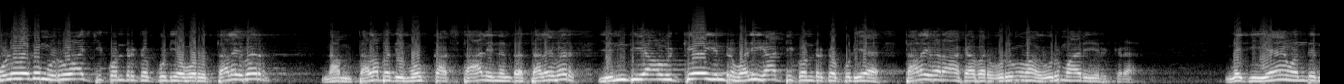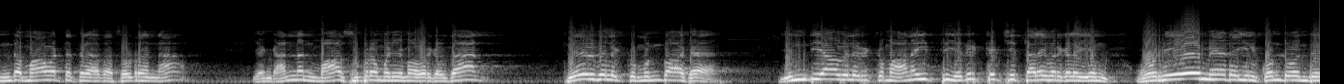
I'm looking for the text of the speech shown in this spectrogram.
முழுவதும் உருவாக்கி கொண்டிருக்கக்கூடிய ஒரு தலைவர் நம் தளபதி மு க ஸ்டாலின் என்ற தலைவர் இந்தியாவுக்கே இன்று வழிகாட்டி கொண்டிருக்கக்கூடிய தலைவராக அவர் உருமா உருமாறி இருக்கிறார் இன்னைக்கு ஏன் வந்து இந்த மாவட்டத்தில் அதை சொல்கிறேன்னா எங்கள் அண்ணன் மா சுப்பிரமணியம் அவர்கள் தான் தேர்தலுக்கு முன்பாக இந்தியாவில் இருக்கும் அனைத்து எதிர்க்கட்சி தலைவர்களையும் ஒரே மேடையில் கொண்டு வந்து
